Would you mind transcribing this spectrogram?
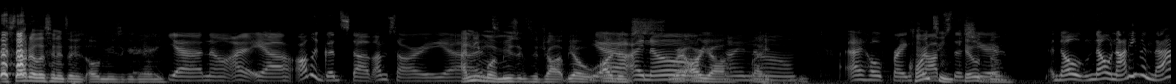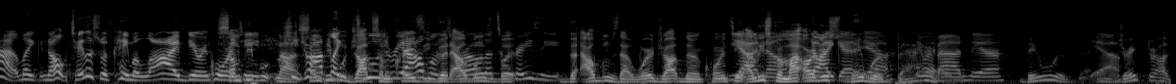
I started listening to his old music again. Yeah, no, I yeah, all the good stuff. I'm sorry. Yeah, I need more music to drop. Yo, Yeah, artists, I know. where are y'all? I Like, know. I hope Frank quarantine drops this killed year. them. No, no, not even that. Like, no, Taylor Swift came alive during Some quarantine. people- nah, she some dropped people like dropped two, some three crazy albums, good bro. albums, That's but crazy. The albums that were dropped during quarantine, Yeah, at least no. for my No, artists, get- they were bad. They were bad. Yeah. They were bad. Yeah. Drake dropped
